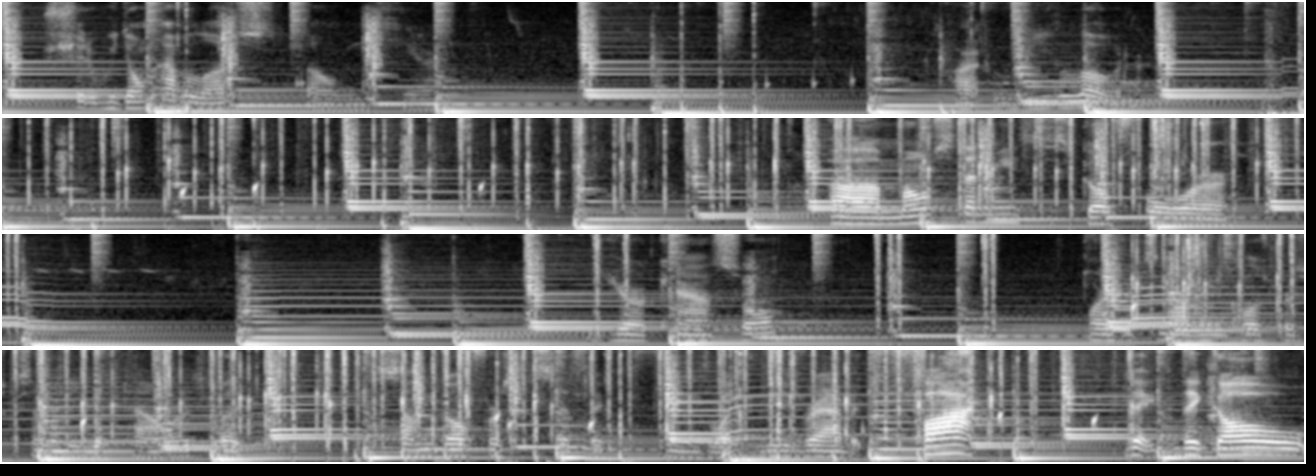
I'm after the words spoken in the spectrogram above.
Shit, we don't have a lot of stone here. Alright, reloader. Uh, most enemies just go for Fuck. They, they go...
